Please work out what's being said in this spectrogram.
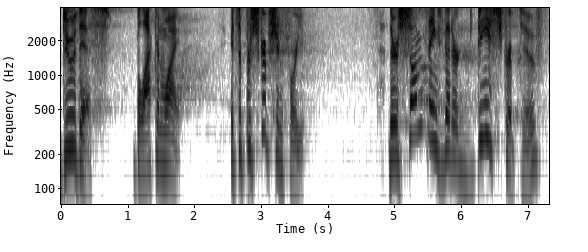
Do this, black and white. It's a prescription for you. There are some things that are descriptive,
